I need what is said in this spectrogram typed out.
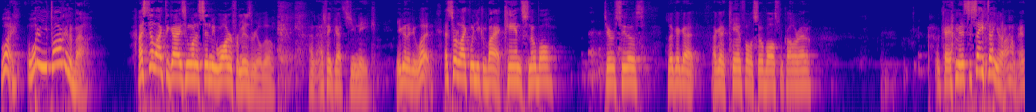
what? What are you talking about? I still like the guys who want to send me water from Israel, though. I, I think that's unique. You're going to do what? That's sort of like when you can buy a canned snowball. Did you ever see those? Look, I got I got a can full of snowballs from Colorado. Okay, I mean it's the same thing. You're like, oh man,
